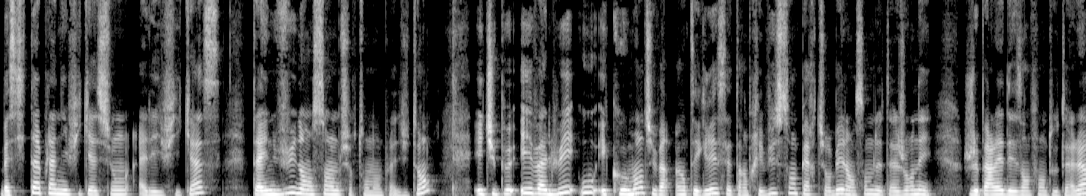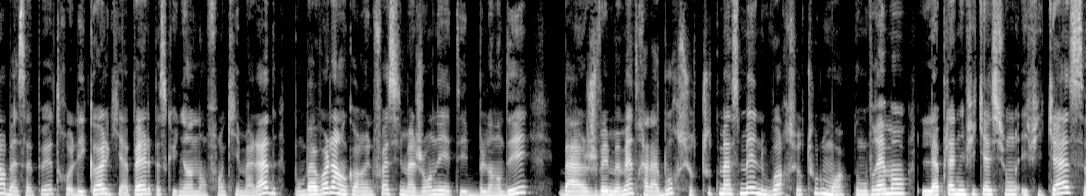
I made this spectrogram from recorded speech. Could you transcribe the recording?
ben si ta planification elle est efficace, tu as une vue d'ensemble sur ton emploi du temps et tu peux évaluer où et comment tu vas intégrer cet imprévu sans perturber l'ensemble de ta journée. Je parlais des enfants tout à l'heure, bah ça peut être l'école qui appelle parce qu'il y a un enfant qui est malade. Bon bah voilà, encore une fois, si ma journée était blindée, bah je vais me mettre à la bourse sur toute ma semaine, voire sur tout le mois. Donc vraiment, la planification efficace,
